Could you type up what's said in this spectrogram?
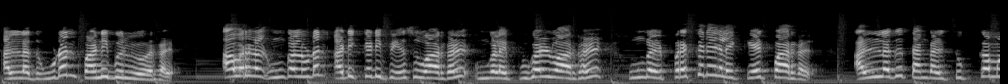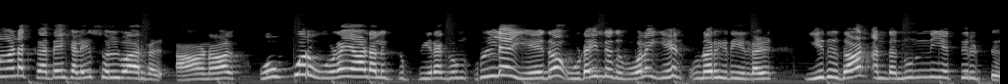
அல்லது உடன் பணிபுரிபவர்கள். அவர்கள் உங்களுடன் அடிக்கடி பேசுவார்கள் உங்களை புகழ்வார்கள் உங்கள் பிரச்சனைகளை கேட்பார்கள். அல்லது தங்கள் துக்கமான கதைகளை சொல்வார்கள். ஆனால் ஒவ்வொரு உரையாடலுக்கு பிறகும் உள்ளே ஏதோ உடைந்தது போல ஏன் உணர்கிறீர்கள்? இதுதான் அந்த நுண்ணிய திருட்டு.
